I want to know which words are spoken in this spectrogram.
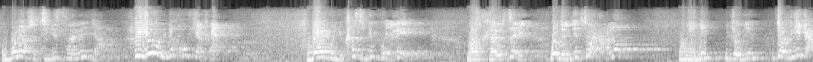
我要是真死了人家，有你的好血看。俺闺女可是你闺女，我死在这里，我叫你坐大牢，我叫你，我叫你，叫你家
